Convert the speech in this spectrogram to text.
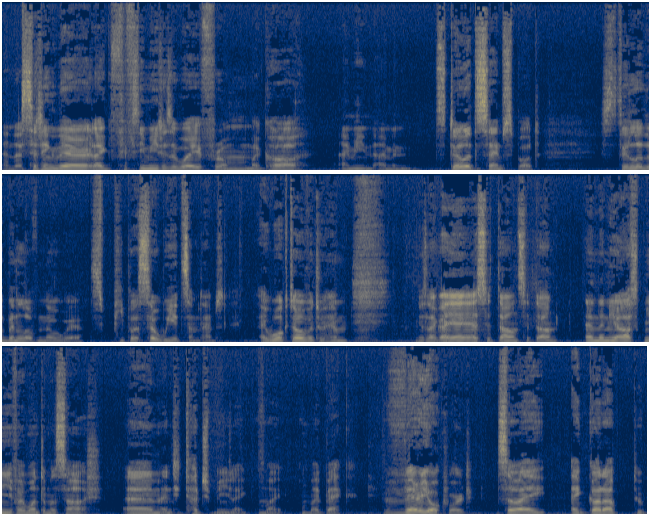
And I'm sitting there like 50 meters away from my car. I mean, I'm in, still at the same spot, still in the middle of nowhere. It's- people are so weird sometimes. I walked over to him. He's like, oh yeah, yeah, sit down, sit down. And then he asked me if I want a massage. Um, and he touched me like on my my back. Very awkward. So I I got up to,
